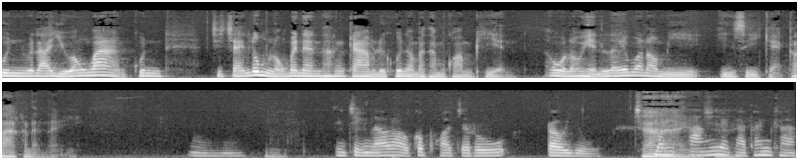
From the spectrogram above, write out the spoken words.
คุณเวลาอยู่ว่างๆคุณจิตใจลุ่มหลงไปในทางการหรือคุณเอามาทำความเพียรโอ้เราเห็นเลยว่าเรามีอินทรีย์แก่กล้าขนาดไหนจริง ๆ แล้วเราก็พอจะรู้เราอยู่บางครั้งเนี่ยค่ะท่านคะ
